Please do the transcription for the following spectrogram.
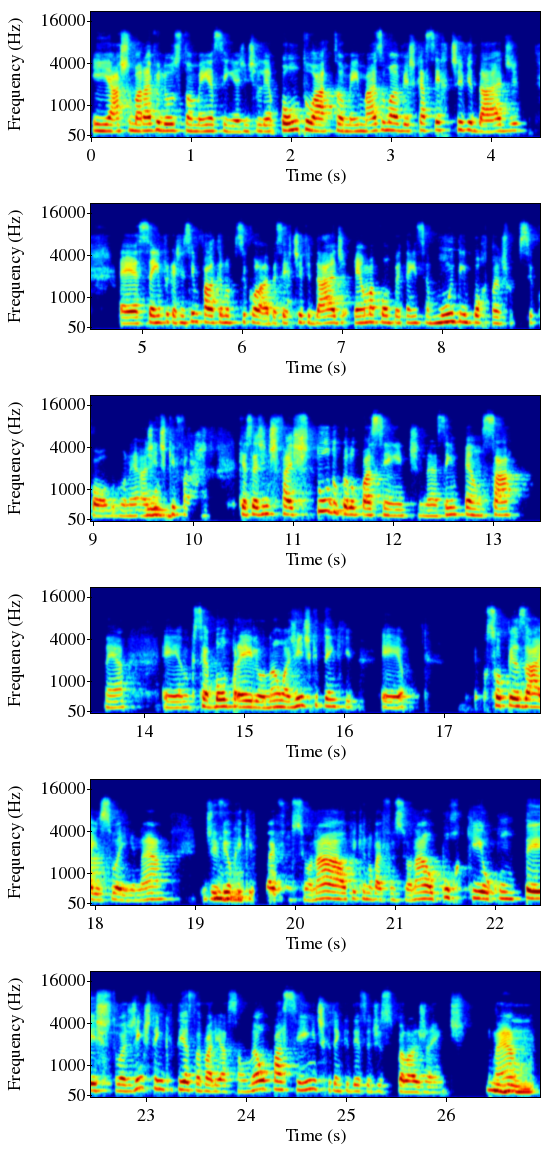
E acho maravilhoso também, assim, a gente pontuar também, mais uma vez, que a assertividade, é sempre, que a gente sempre fala que no psicolab, assertividade é uma competência muito importante para o psicólogo, né? A uhum. gente que faz, que se a gente faz tudo pelo paciente, né, sem pensar, né, é, no que se é bom para ele ou não, a gente que tem que é, sopesar isso aí, né? De ver uhum. o que, que, vai funcionar, o que, que não vai funcionar, o porquê, o contexto. A gente tem que ter essa avaliação, não é o paciente que tem que decidir isso pela gente, né? Uhum.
